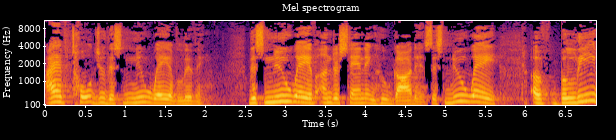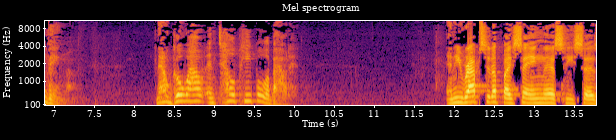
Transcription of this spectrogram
I have told you this new way of living, this new way of understanding who God is, this new way of believing. Now go out and tell people about it. And he wraps it up by saying this He says,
